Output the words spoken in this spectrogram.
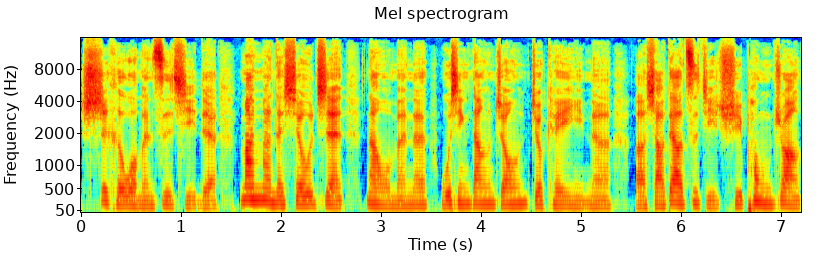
适合我们自己的，慢慢的修正。那我们呢，无形当中就可以呢，呃，少掉自己去碰撞，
